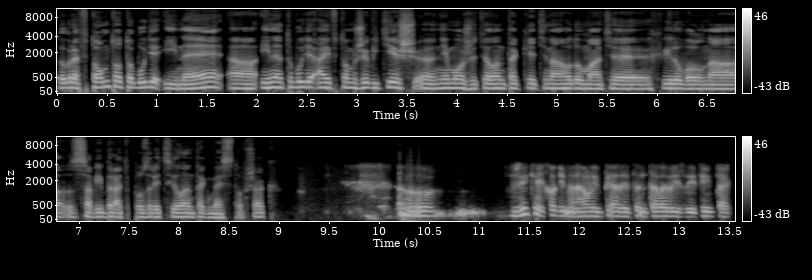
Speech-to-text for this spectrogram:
Dobre, v tomto to bude iné. A iné to bude aj v tom, že vy tiež e, nemôžete len tak, keď náhodou máte chvíľu voľna, sa vybrať, pozrieť si len tak mesto však? Vždy, keď chodíme na Olympiády, ten televízny tým, tak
